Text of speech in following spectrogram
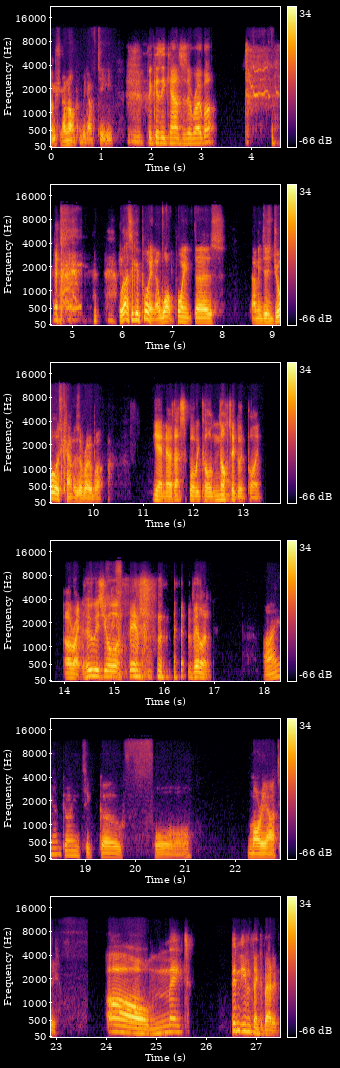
you shall not put me down for Teehee. because he counts as a robot? Well, that's a good point. At what point does I mean, does Jaws count as a robot? Yeah, no, that's what we call not a good point. All right, who is your fifth villain? I am going to go for Moriarty. Oh, mate. Didn't even think about it.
